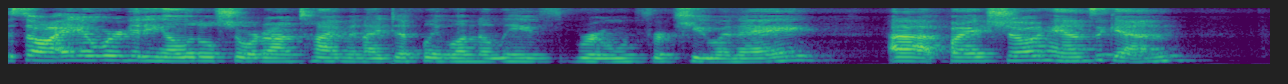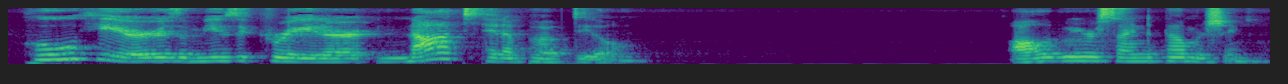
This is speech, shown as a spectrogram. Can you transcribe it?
So I know we're getting a little short on time, and I definitely want to leave room for Q and A. Uh, by a show of hands again, who here is a music creator not in a pub deal? All of you are signed to publishing.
